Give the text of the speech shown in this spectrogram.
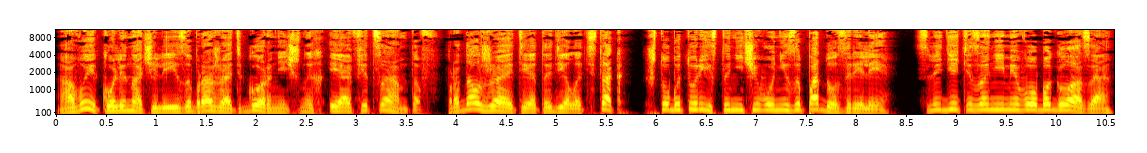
А вы, коли начали изображать горничных и официантов, продолжайте это делать так, чтобы туристы ничего не заподозрили. Следите за ними в оба глаза,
